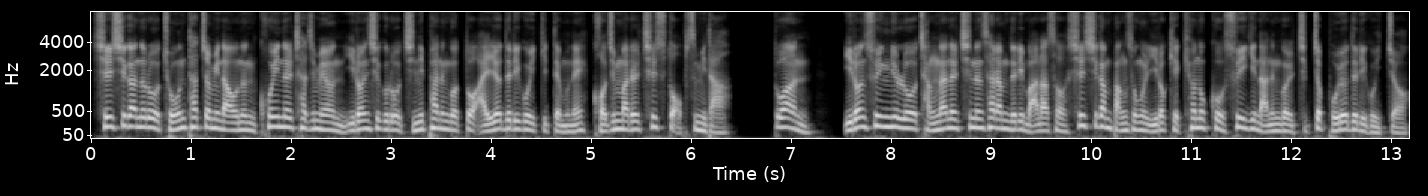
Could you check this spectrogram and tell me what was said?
실시간으로 좋은 타점이 나오는 코인을 찾으면 이런 식으로 진입하는 것도 알려드리고 있기 때문에 거짓말을 칠 수도 없습니다. 또한 이런 수익률로 장난을 치는 사람들이 많아서 실시간 방송을 이렇게 켜놓고 수익이 나는 걸 직접 보여드리고 있죠.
